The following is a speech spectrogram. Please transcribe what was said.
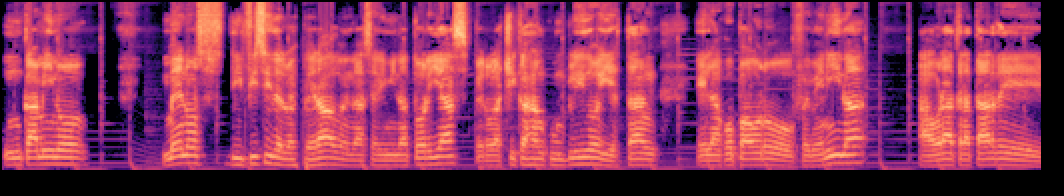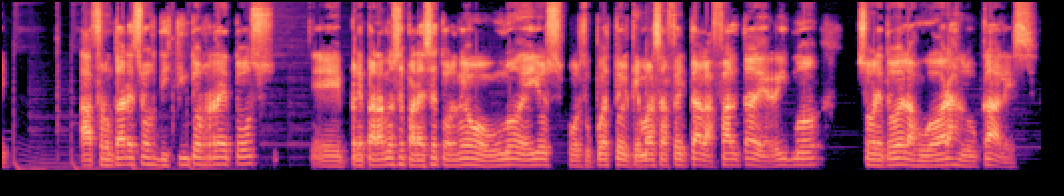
un camino menos difícil de lo esperado en las eliminatorias, pero las chicas han cumplido y están en la Copa Oro femenina. Ahora tratar de afrontar esos distintos retos, eh, preparándose para ese torneo. Uno de ellos, por supuesto, el que más afecta a la falta de ritmo, sobre todo de las jugadoras locales,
